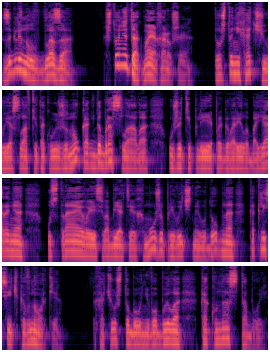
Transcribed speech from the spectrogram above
заглянул в глаза. «Что не так, моя хорошая?» «То, что не хочу я Славке такую жену, как Доброслава», — уже теплее проговорила боярыня, устраиваясь в объятиях мужа привычно и удобно, как лисичка в норке. «Хочу, чтобы у него было, как у нас с тобой.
